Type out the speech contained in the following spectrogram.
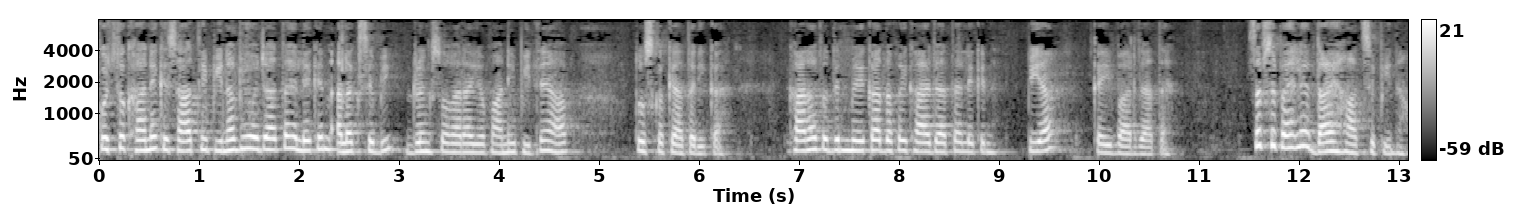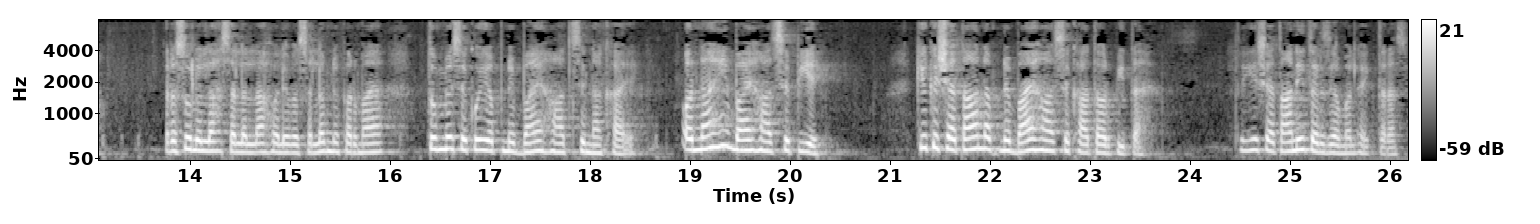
کچھ تو کھانے کے ساتھ ہی پینا بھی ہو جاتا ہے، لیکن الگ سے بھی ڈرنکس وغیرہ یا پانی پیتے ہیں آپ، تو اس کا کیا طریقہ ہے؟ کھانا تو دن میں ایک آدھ دفعہ ہی کھایا جاتا ہے، لیکن پیا کئی بار جاتا ہے۔ سب سے پہلے دائیں ہاتھ سے پینا۔ رسول اللہ صلی اللہ علیہ وسلم نے فرمایا، تم میں سے کوئی اپنے بائیں ہاتھ سے نہ کھائے اور نہ ہی بائیں ہاتھ سے پیے، کیونکہ شیطان اپنے بائیں ہاتھ سے کھاتا اور پیتا ہے۔ تو یہ شیطانی طرز عمل ہے ایک طرح سے۔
